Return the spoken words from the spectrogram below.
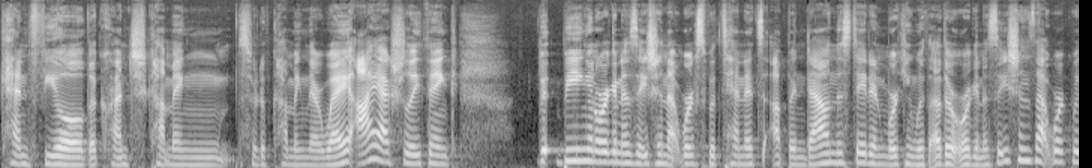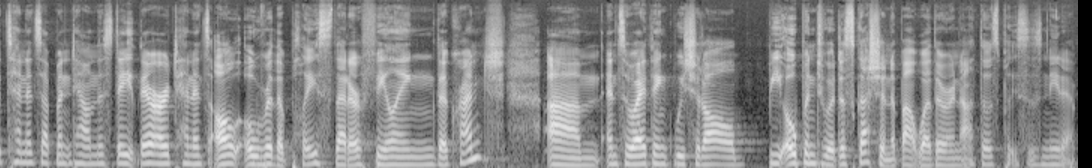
can feel the crunch coming, sort of coming their way. I actually think being an organization that works with tenants up and down the state and working with other organizations that work with tenants up and down the state, there are tenants all over the place that are feeling the crunch. Um, and so I think we should all be open to a discussion about whether or not those places need it.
